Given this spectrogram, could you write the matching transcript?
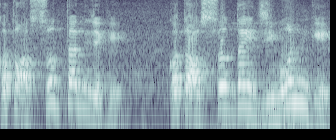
কত অশ্রদ্ধা নিজেকে, কত অশ্রদ্ধা এই জীবনকে।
